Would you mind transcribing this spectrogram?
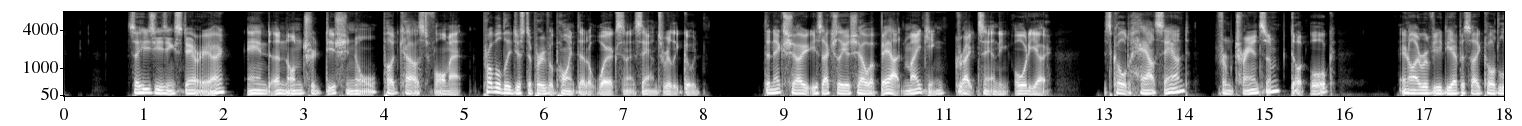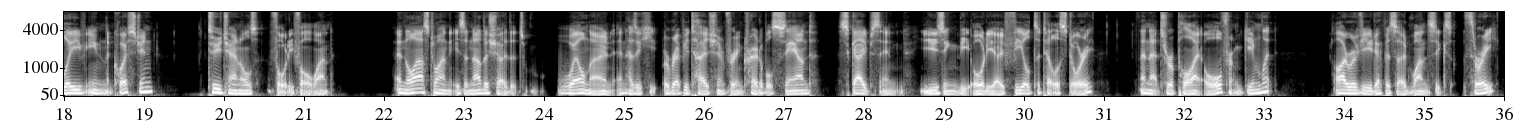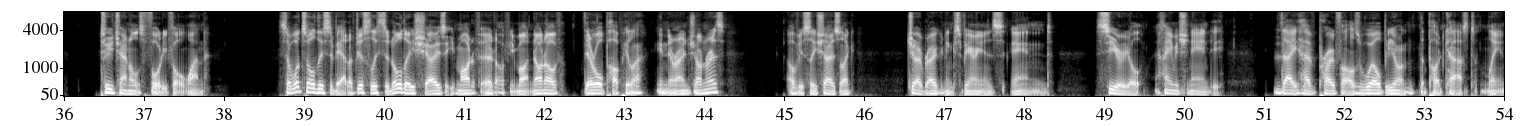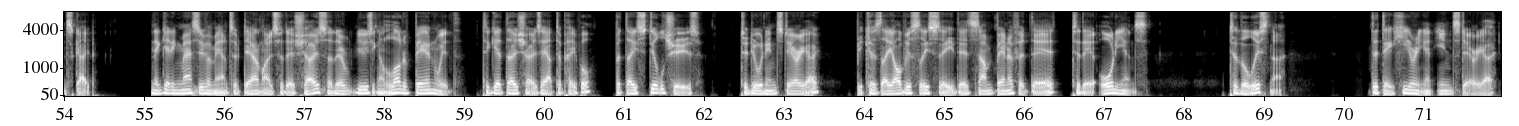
So he's using stereo and a non traditional podcast format, probably just to prove a point that it works and it sounds really good. The next show is actually a show about making great sounding audio. It's called How Sound from transom.org. And I reviewed the episode called Leave in the Question, two channels, 44.1. And the last one is another show that's well known and has a, a reputation for incredible soundscapes and using the audio field to tell a story. And that's Reply All from Gimlet. I reviewed episode 163, two channels 44.1. So, what's all this about? I've just listed all these shows that you might have heard of, you might not have. They're all popular in their own genres. Obviously, shows like Joe Rogan Experience and Serial, Hamish and Andy they have profiles well beyond the podcast landscape. They're getting massive amounts of downloads for their shows, so they're using a lot of bandwidth to get those shows out to people, but they still choose to do it in stereo because they obviously see there's some benefit there to their audience, to the listener, that they're hearing it in stereo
